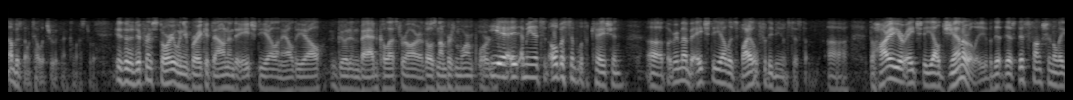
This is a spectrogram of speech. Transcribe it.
numbers don't tell the truth on cholesterol. Is it a different story when you break it down into HDL and LDL, good and bad cholesterol? Are those numbers more important? Yeah, I mean, it's an oversimplification. Uh, but remember, HDL is vital for the immune system. Uh, the higher your HDL generally, but there's dysfunctional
